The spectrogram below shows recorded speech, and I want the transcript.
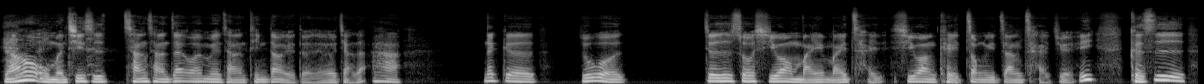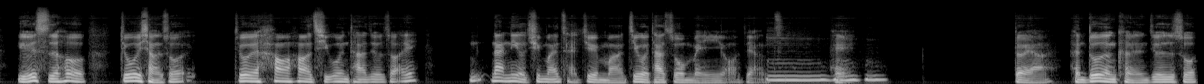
然后我们其实常常在外面常常听到有的人有讲说啊，那个如果就是说希望买买彩，希望可以中一张彩券，诶，可是有的时候就会想说，就会好好奇问他，就是说，哎。那你有去买彩券吗？结果他说没有这样子。嗯嘿，对啊，很多人可能就是说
